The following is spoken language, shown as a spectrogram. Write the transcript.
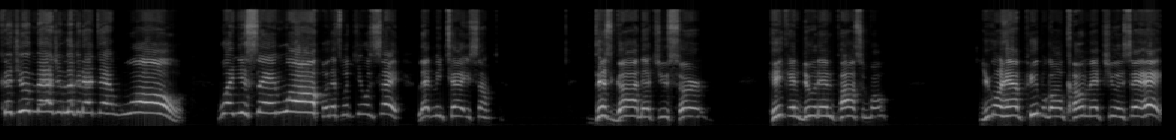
Could you imagine looking at that? Whoa! When you saying, whoa, that's what you would say. Let me tell you something. This God that you serve, he can do the impossible. You're gonna have people gonna come at you and say, hey,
